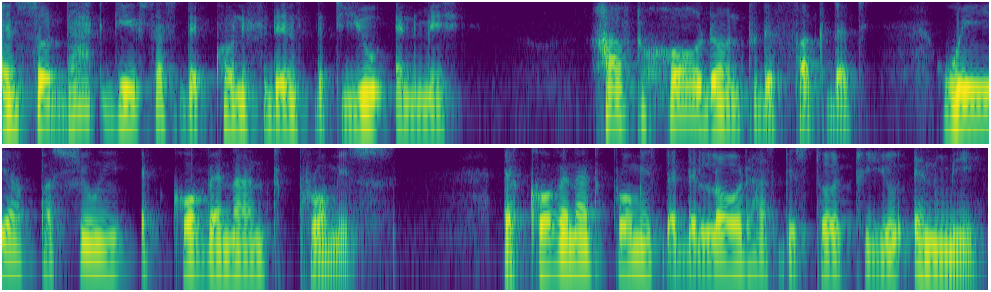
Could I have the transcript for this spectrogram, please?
And so that gives us the confidence that you and me have to hold on to the fact that we are pursuing a covenant promise. A covenant promise that the Lord has bestowed to you and me.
